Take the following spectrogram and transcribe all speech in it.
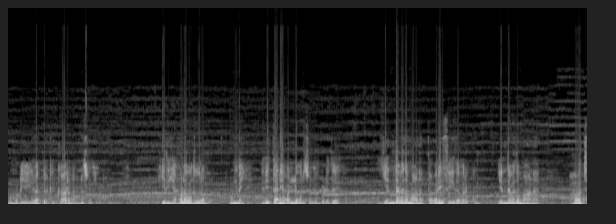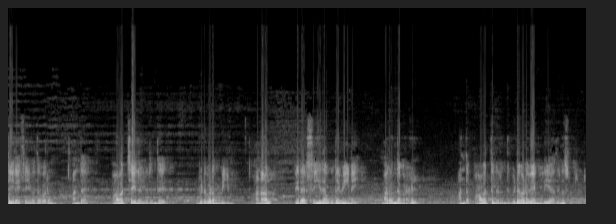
உன்னுடைய இழப்பிற்கு காரணம்னு சொல்றார். இது எவ்வளவு தூரம் உண்மை. இதைத்தானே வள்ளுவர் சொல்லும் பொழுது எந்த விதமான தவறை செய்தவருக்கும் எந்த விதமான பாவச் செயலை செய்வதவரும் அந்த பாவச் செயலிலிருந்து விடுபட முடியும். ஆனால் பிறர் செய்த உதவியினை மறந்தவர்கள் அந்த பாவத்திலிருந்து விடுபடவே முடியாதுன்னு சொல்றார்.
